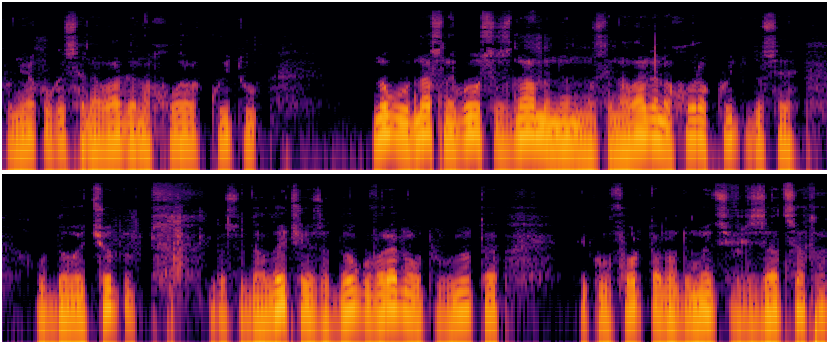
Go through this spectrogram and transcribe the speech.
понякога се налага на хора, които много от нас не го осъзнаваме, но се налага на хора, които да се отдалечат, от, да се далече за дълго време от уюта и комфорта на дома и цивилизацията.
